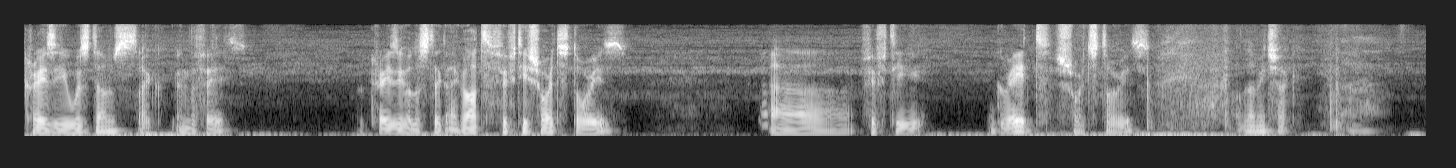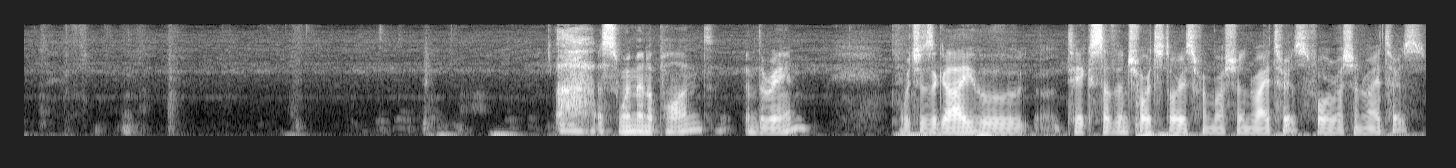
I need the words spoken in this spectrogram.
Crazy wisdoms like in the face. Crazy holistic. I got 50 short stories. Uh 50 great short stories. Let me check. uh, a swim in a pond in the rain, which is a guy who takes seven short stories from Russian writers, four Russian writers,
